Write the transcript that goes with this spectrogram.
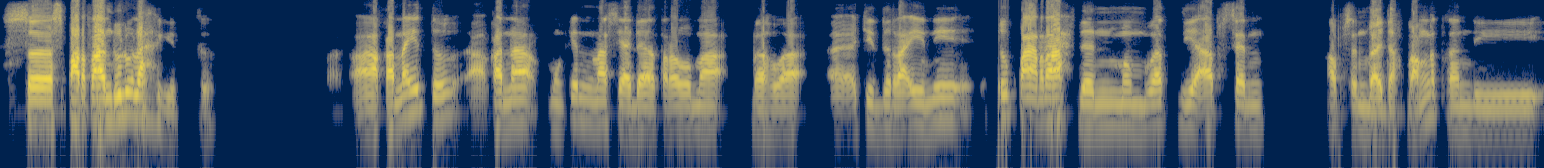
se Spartan dulu lah gitu uh, karena itu uh, karena mungkin masih ada trauma bahwa uh, cedera ini itu parah dan membuat dia absen absen banyak banget kan di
